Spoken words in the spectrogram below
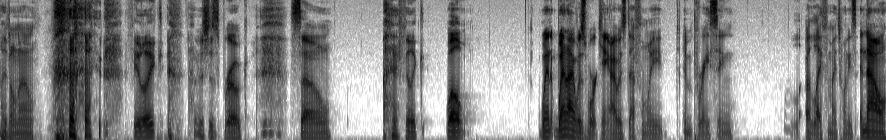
I don't know. I feel like I was just broke. So I feel like well when when I was working, I was definitely embracing a life in my 20s. And now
